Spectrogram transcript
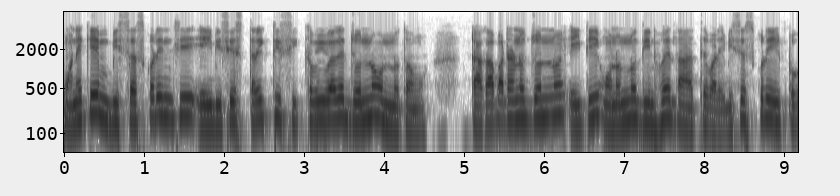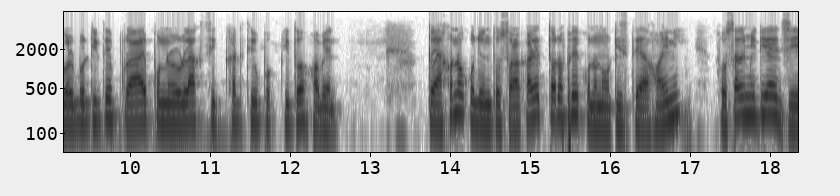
অনেকে বিশ্বাস করেন যে এই বিশেষ তারিখটি শিক্ষা বিভাগের জন্য অন্যতম। টাকা পাঠানোর জন্য এইটি অনন্য দিন হয়ে দাঁড়াতে পারে। বিশেষ করে এই প্রকল্পটিতে প্রায় পনেরো লাখ শিক্ষার্থী উপকৃত হবেন। তো এখনও পর্যন্ত সরকারের তরফে কোনো নোটিশ দেওয়া হয়নি। সোশ্যাল মিডিয়ায় যে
